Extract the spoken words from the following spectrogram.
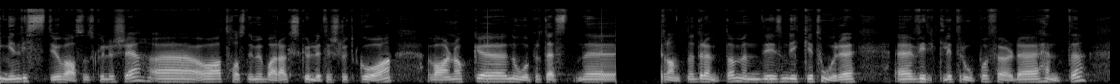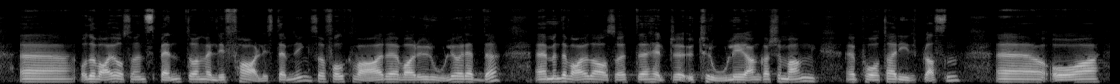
Ingen visste jo hva som skulle skje, og at Hosni Mubarak skulle til slutt gå av, var nok noe protestene drømte om, men de, som de ikke torde virkelig tro på før det hendte. Uh, og det var jo også en spent og en veldig farlig stemning, så folk var, var urolige og redde. Uh, men det var jo da også et helt utrolig engasjement uh, på Tahrir-plassen. og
